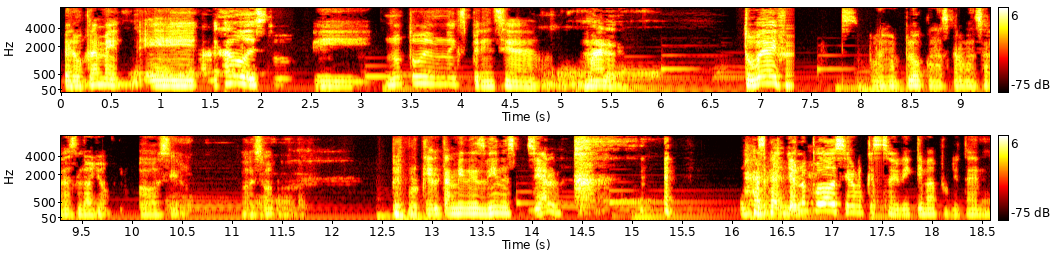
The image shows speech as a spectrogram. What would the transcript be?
Pero créeme, eh, alejado de esto, eh, no tuve una experiencia mala. Tuve diferencias, por ejemplo, con Oscar González Loyo, puedo decir todo eso, pero porque él también es bien especial. yo no puedo decir que soy víctima porque también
